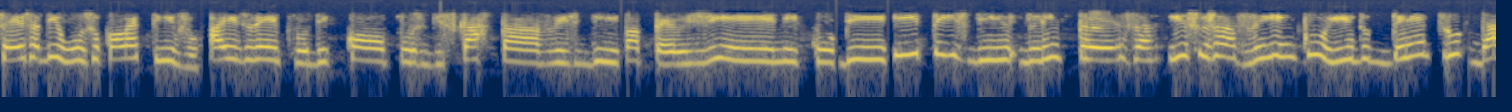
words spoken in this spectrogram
seja de uso coletivo. A exemplo de copos descartáveis, de papel higiênico, de itens de limpeza, isso já vem incluído dentro da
